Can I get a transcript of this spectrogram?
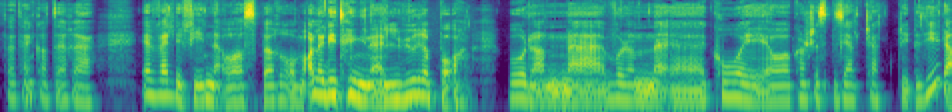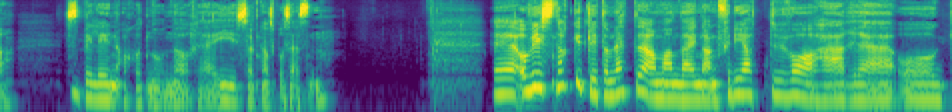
Så jeg tenker at dere er veldig fine å spørre om alle de tingene jeg lurer på. Hvordan, eh, hvordan eh, KI, og kanskje spesielt ChatGPT, da, spiller inn akkurat nå når, eh, i søknadsprosessen. Og vi snakket litt om dette, Amanda, en gang, fordi at du var her og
